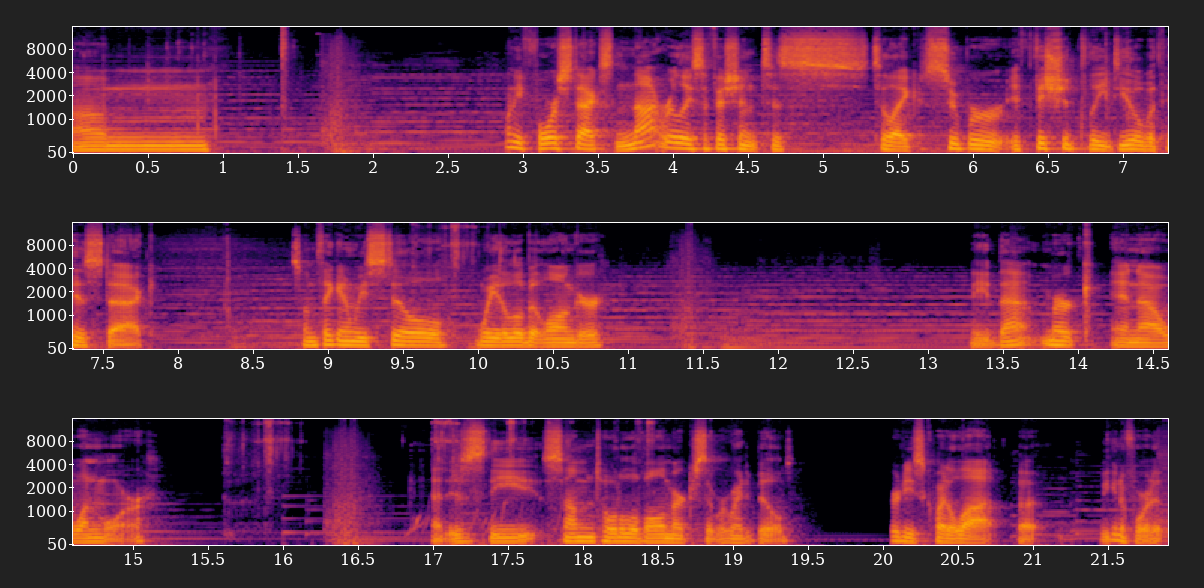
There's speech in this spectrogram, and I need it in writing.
Um, 24 stacks not really sufficient to to like super efficiently deal with his stack. So I'm thinking we still wait a little bit longer. Need that merc and now one more. That is the sum total of all mercs that we're going to build. 30 is quite a lot, but we can afford it.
